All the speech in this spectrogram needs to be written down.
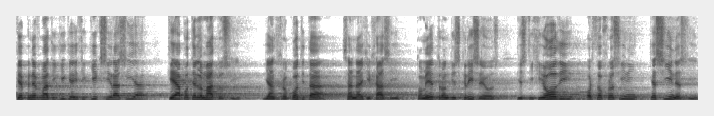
και πνευματική και ηθική ξηρασία και αποτελμάτωση. Η ανθρωπότητα σαν να έχει χάσει το μέτρο της κρίσεως, της στοιχειώδη ορθοφροσύνη και σύνεση,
